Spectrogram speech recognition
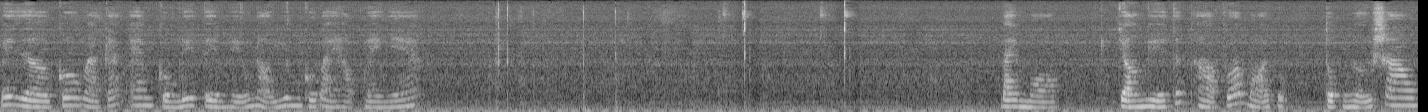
Bây giờ cô và các em cùng đi tìm hiểu nội dung của bài học này nhé. Bài 1 Chọn nghĩa thích hợp với mỗi tục ngữ sau.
